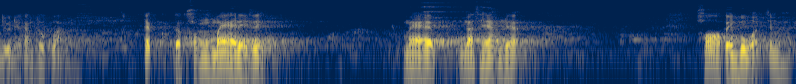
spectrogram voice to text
อยู่ด้วยกันทุกวัน แต่แต่ของแม่นี่สิแม่หน้าแถมเนี่ย พ่อไปบวชใช่ไหมครับ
